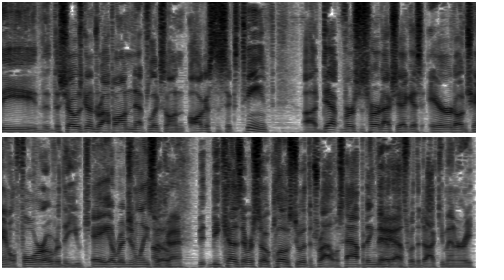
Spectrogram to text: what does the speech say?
the, the the show is going to drop on Netflix on August the 16th. Uh, Depp versus Heard actually, I guess, aired on Channel 4 over the UK originally. So, Okay. b- because they were so close to it, the trial was happening there. Yeah. That's where the documentary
